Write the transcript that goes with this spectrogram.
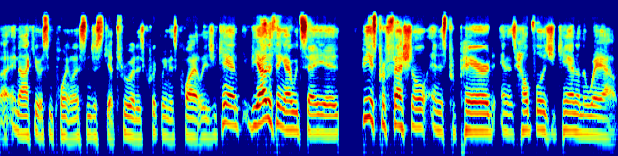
uh, innocuous and pointless and just get through it as quickly and as quietly as you can. The other thing I would say is be as professional and as prepared and as helpful as you can on the way out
